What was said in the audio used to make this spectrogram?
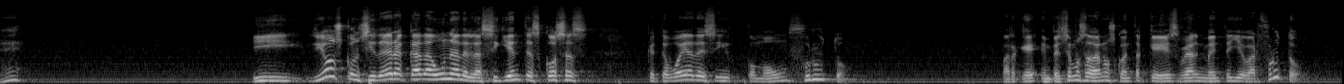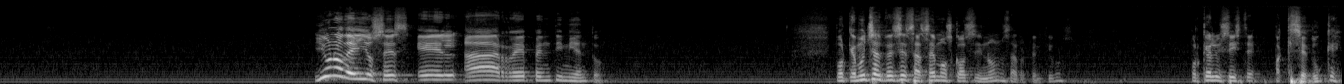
¿Eh? Y Dios considera cada una de las siguientes cosas que te voy a decir como un fruto, para que empecemos a darnos cuenta que es realmente llevar fruto. Y uno de ellos es el arrepentimiento. Porque muchas veces hacemos cosas y no nos arrepentimos. ¿Por qué lo hiciste? Para que se eduque.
